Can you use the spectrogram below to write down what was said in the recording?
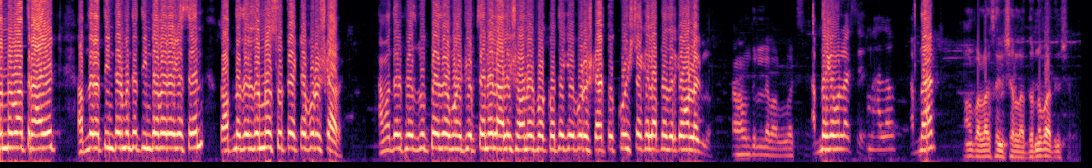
ধন্যবাদ রাইট। আপনারা তিনটার মধ্যে তিনটা বেড়ে গেছেন। তো আপনাদের জন্য ছোট্ট একটা পুরস্কার। আমাদের ফেসবুক পেজ এবং ইউটিউব চ্যানেল আলী পক্ষ থেকে পুরস্কার। তো কুইজটা খেলে আপনাদের কেমন লাগল? আলহামদুলিল্লাহ ভালো লাগছে। আপনার কেমন লাগছে? ভালো। আপনার? আমার ভালো লাগছে ইনশাল্লাহ। ধন্যবাদ ইনশাল্লাহ।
